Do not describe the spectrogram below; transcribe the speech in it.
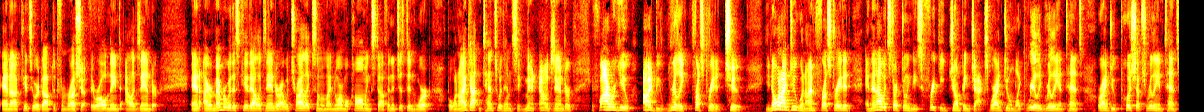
and uh, kids who were adopted from Russia. They were all named Alexander. And I remember with this kid, Alexander, I would try like some of my normal calming stuff, and it just didn't work. But when I got intense with him, saying, Man, Alexander, if I were you, I'd be really frustrated too. You know what I do when I'm frustrated? And then I would start doing these freaky jumping jacks where I'd do them like really, really intense, or I'd do push ups really intense,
